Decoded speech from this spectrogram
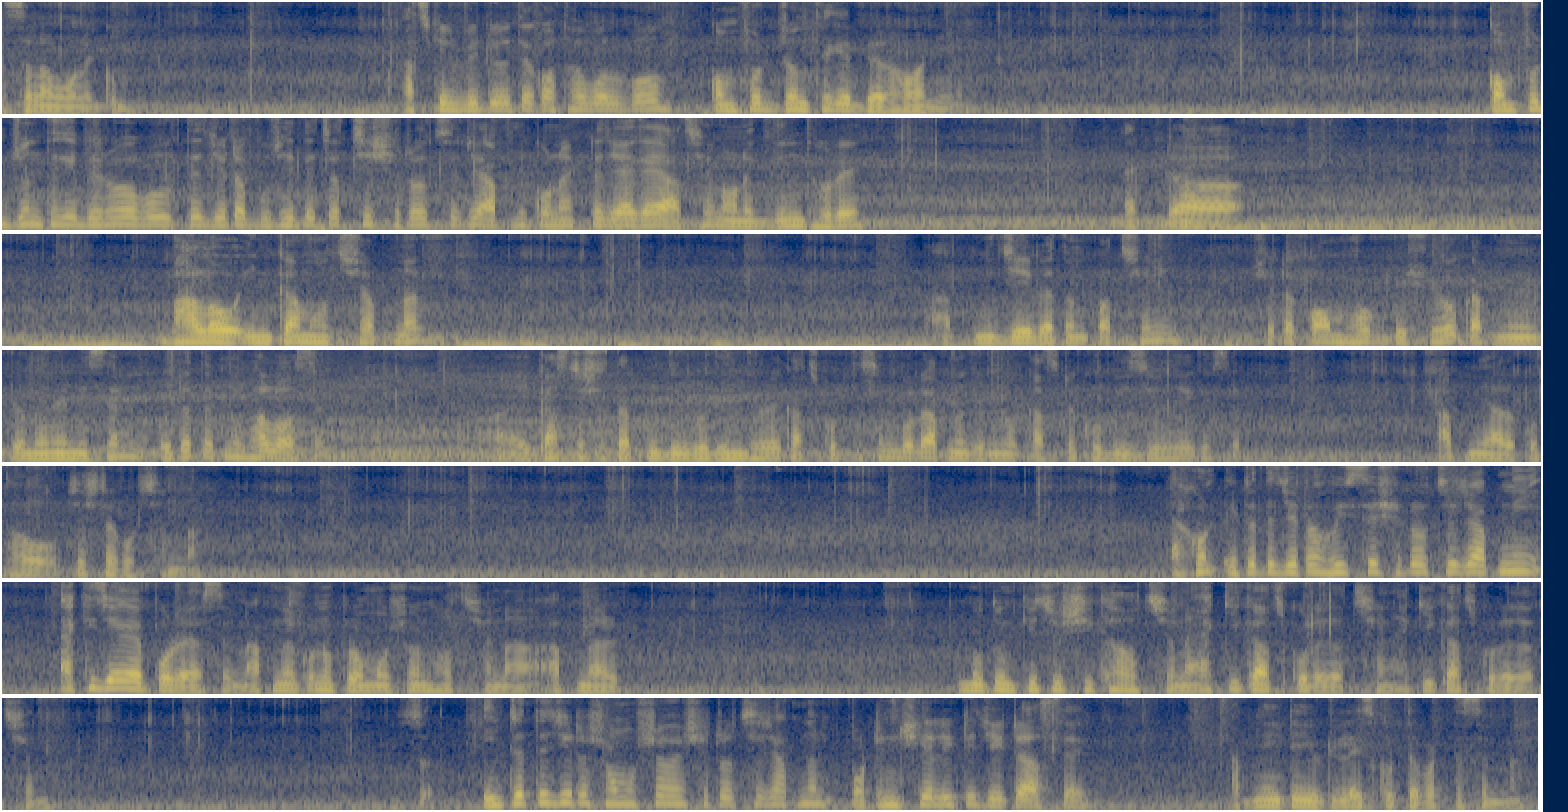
আসসালামু আলাইকুম। আজকের ভিডিওতে কথা বলব কমফোর্ট জোন থেকে বের হওয়া নিয়ে। কমফোর্ট জোন থেকে বের হওয়া বলতে যেটা বুঝাইতে চাচ্ছে সেটা হচ্ছে যে আপনি কোনো একটা জায়গায় আছেন অনেক দিন ধরে, একটা ভালো ইনকাম হচ্ছে আপনার। আপনি যে বেতন পাচ্ছেন সেটা কম হোক, বেশি হোক, আপনি ওইটা মেনে নিছেন, ওইটাতে আপনি ভালো আছেন। এই কাজটার সাথে আপনি দীর্ঘদিন ধরে কাজ করতেছেন বলে আপনার জন্য কাজটা খুব ইজি হয়ে গেছে। আপনি আর কোথাও চেষ্টা করছেন না। এখন এটাতে যেটা হয়েছে সেটা হচ্ছে যে আপনি একই জায়গায় পড়ে আছেন, আপনার কোনো প্রমোশন হচ্ছে না, আপনার নতুন কিছু শেখা হচ্ছে না, একই কাজ করে যাচ্ছেন, একই কাজ করে যাচ্ছেন। এইটাতে যেটা সমস্যা হয় সেটা হচ্ছে যে আপনার পটেনশিয়ালিটি যেটা আছে, আপনি এটা ইউটিলাইজ করতে পারতেছেন না।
